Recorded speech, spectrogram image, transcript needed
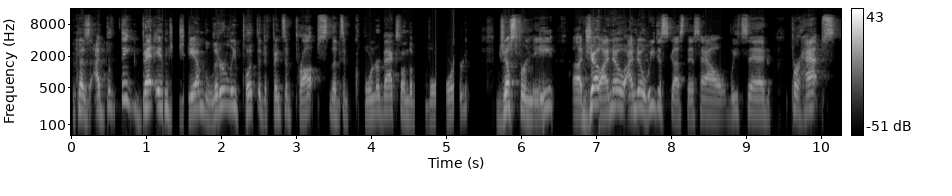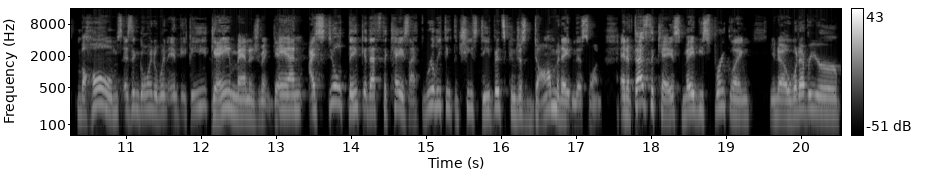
because I think BetMGM literally put the defensive props, the defensive cornerbacks on the board just for me. Uh, Joe, I know, I know, we discussed this. How we said perhaps Mahomes isn't going to win MVP game management game, and I still think that's the case. I really think the Chiefs defense can just dominate in this one, and if that's the case, maybe sprinkling, you know, whatever your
